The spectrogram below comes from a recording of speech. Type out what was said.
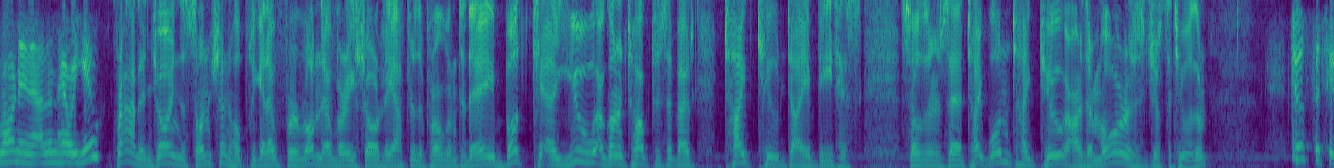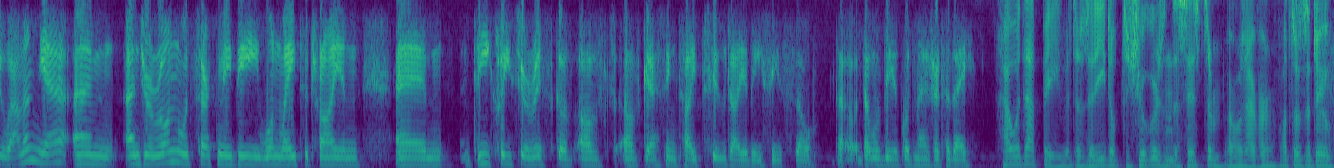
Good morning, Alan. How are you? Grand, enjoying the sunshine. Hope to get out for a run now very shortly after the programme today. But uh, you are going to talk to us about type 2 diabetes. So there's uh, type 1, type 2. Are there more, or is it just the two of them? Just the two, Alan, yeah. Um, and your run would certainly be one way to try and um, decrease your risk of, of, of getting type 2 diabetes. So that, that would be a good measure today. How would that be? Does it eat up the sugars in the system or whatever? What does it do?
